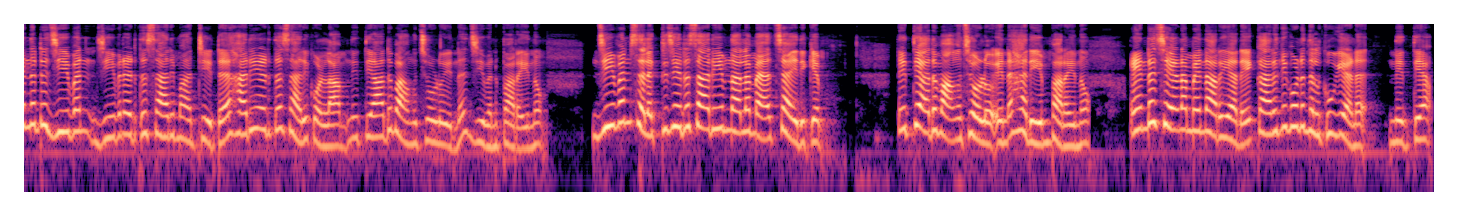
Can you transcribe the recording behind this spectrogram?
എന്നിട്ട് ജീവൻ ജീവൻ എടുത്ത സാരി മാറ്റിയിട്ട് ഹരി എടുത്ത സാരി കൊള്ളാം. നിത്യ അത് വാങ്ങിച്ചോളൂ എന്ന് ജീവൻ പറയുന്നു. ജീവൻ സെലക്ട് ചെയ്ത സാരിയും നല്ല മാച്ച് ആയിരിക്കും. നിത്യ അത് വാങ്ങിച്ചോളൂ എന്ന് ഹരിയും പറയുന്നു. എന്ത് ചെയ്യണമെന്ന് അറിയാതെ കരഞ്ഞുകൊണ്ട് നിൽക്കുകയാണ് നിത്യ.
